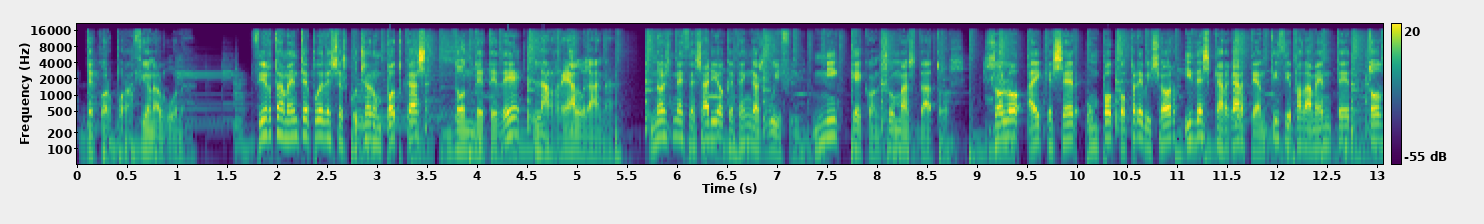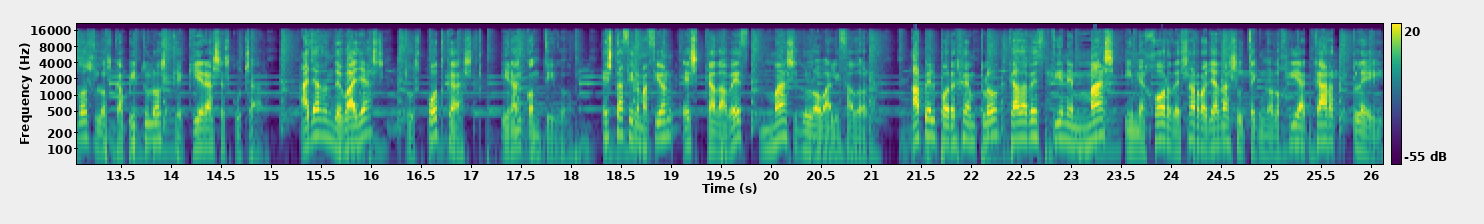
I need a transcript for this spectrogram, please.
de corporación alguna. Ciertamente puedes escuchar un podcast donde te dé la real gana, no es necesario que tengas wifi, ni que consumas datos. Solo hay que ser un poco previsor y descargarte anticipadamente todos los capítulos que quieras escuchar. Allá donde vayas, tus podcasts irán contigo. Esta afirmación es cada vez más globalizadora. Apple, por ejemplo, cada vez tiene más y mejor desarrollada su tecnología CarPlay,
